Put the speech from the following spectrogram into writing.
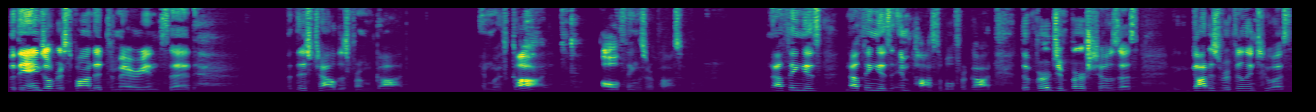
but the angel responded to Mary and said, but this child is from God. And with God, all things are possible. Nothing is, nothing is impossible for God. The virgin birth shows us, God is revealing to us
